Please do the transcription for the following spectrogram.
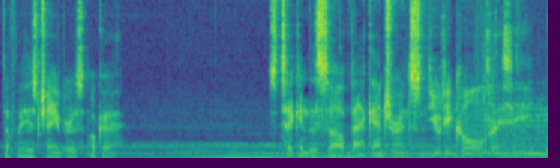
Definitely his chambers. Okay. It's taking this uh, back entrance. Duty calls, I see.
